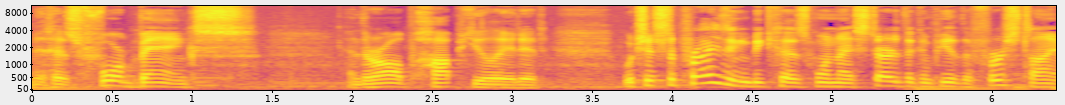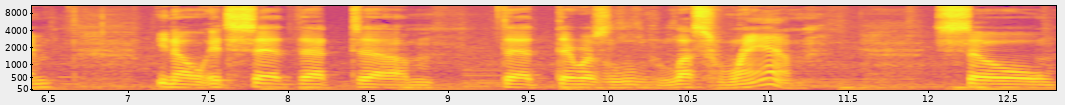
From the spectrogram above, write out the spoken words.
it has four banks, and they're all populated, which is surprising because when I started the computer the first time, you know, it said that um, that there was less RAM. So,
